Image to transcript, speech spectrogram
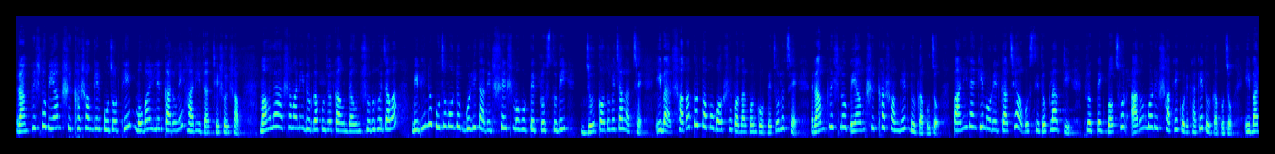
রামকৃষ্ণ ব্যায়াম শিক্ষা সংঘের পুজোর্থে মোবাইলের কারণে হারিয়ে যাচ্ছে শৈশব। মহালয়া আসামানি দুর্গাপুজোর কাউন্টডাউন শুরু হয়ে যাওয়া। বিভিন্ন পুজো মণ্ডপগুলি তাদের শেষ মুহূর্তের প্রস্তুতি জোর কদমে চালাচ্ছে। এবার সাতাত্তরতম বর্ষে পদার্পণ করতে চলেছে রামকৃষ্ণ ব্যায়াম শিক্ষা সংঘের দুর্গাপুজো। পানিট্যাঙ্কি মোড়ের কাছে অবস্থিত ক্লাবটি প্রত্যেক বছর আড়ম্বরের সাথে করে থাকে দুর্গাপুজো। এবার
